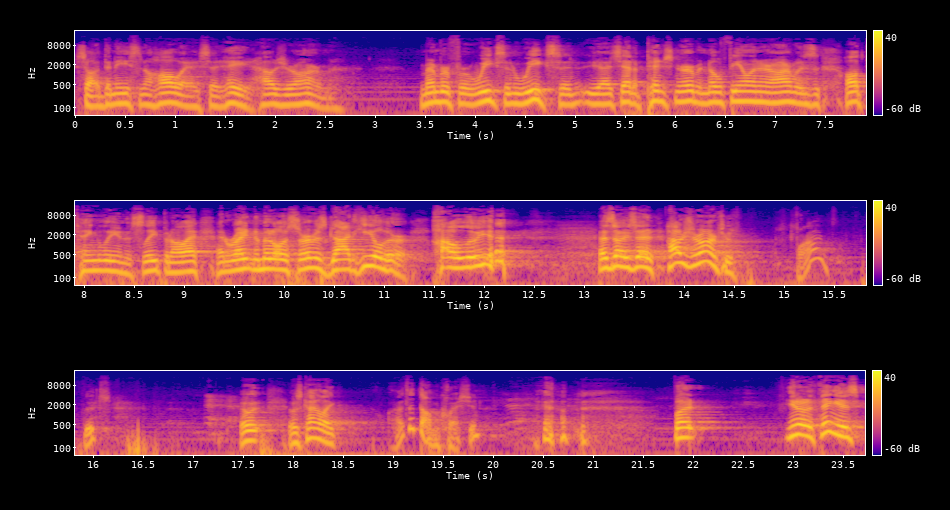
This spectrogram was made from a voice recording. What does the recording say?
Saw Denise in the hallway. I said, Hey, how's your arm? Remember for weeks and weeks, she had a pinched nerve and no feeling in her arm, was all tingly and asleep and all that. And right in the middle of the service, God healed her. Hallelujah. As I said, How's your arm? She goes, Fine. It's, it was, it was kind of like, That's a dumb question. but, you know, the thing is,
